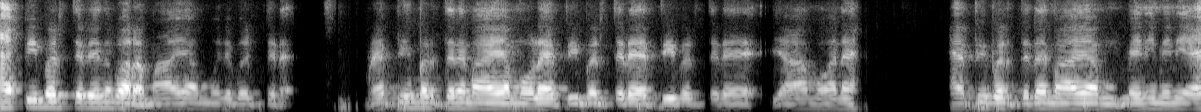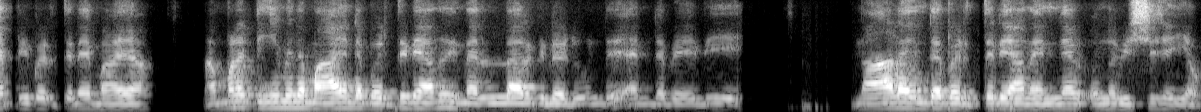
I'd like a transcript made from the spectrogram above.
ഹാപ്പി ബർത്ത്ഡേ എന്ന് പറ. മായാമൂല ബർത്ത്ഡേ ഹാപ്പി ബർത്ത്ഡേ മായ മോളെ ഹാപ്പി ബർത്ത്ഡേ ഹാപ്പി ബർത്ത്ഡേ യാ മോനെ. Happy birthday Maya. Many many happy birthday Maya. നമ്മളെ ടീമിലെ മായന്റെ ബർത്ത്ഡേ ആണ്. ഇന്ന് എല്ലാവർക്കും ലഡു ഉണ്ട്. എന്റെ ബേബി നാളെ എന്റെ ബർത്ത്ഡേ ആണ്. എന്നെ ഒന്ന് വിഷ് ചെയ്യാം?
